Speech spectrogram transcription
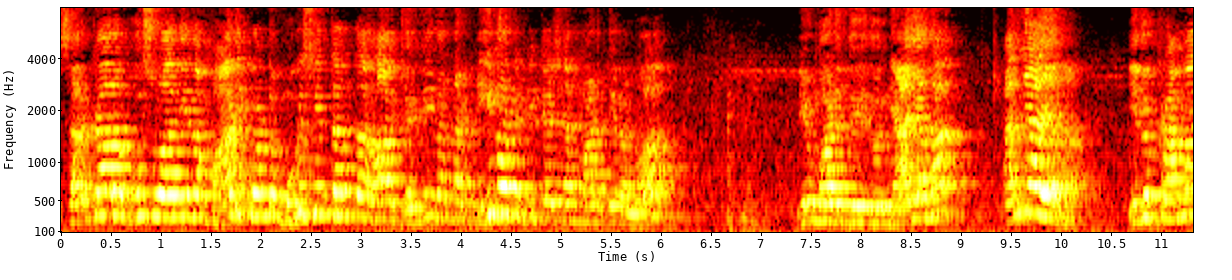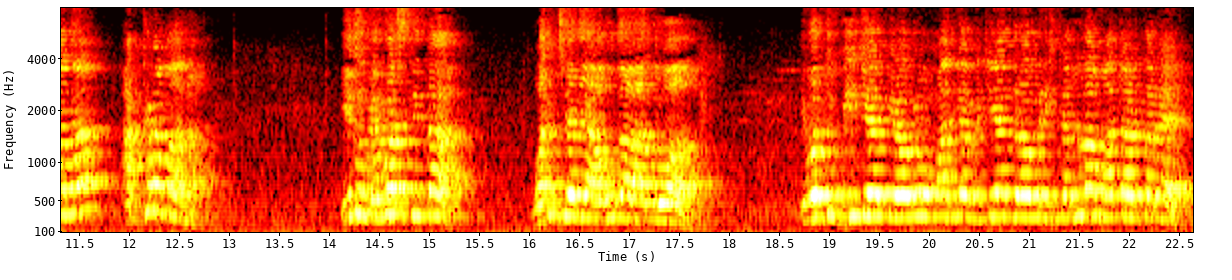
ಸರ್ಕಾರ ಭೂಸ್ವಾಧೀನ ಮಾಡಿಕೊಂಡು ಮುಗಿಸಿದ್ದಂತಹ ಜಮೀನನ್ನ ಡಿನೋಟಿಫಿಕೇಶನ್ ಮಾಡ್ತೀರಲ್ವಾ? ನೀವು ಮಾಡಿದ್ದು ಇದು ನ್ಯಾಯನ ಅನ್ಯಾಯನ? ಇದು ಕ್ರಮನ ಅಕ್ರಮನ? ಇದು ವ್ಯವಸ್ಥಿತ ವಂಚನೆ ಹೌದಾ ಅಲ್ವಾ? ಇವತ್ತು ಬಿಜೆಪಿ ಅವರು ಮಾನ್ಯ ವಿಜಯೇಂದ್ರ ಅವರು ಇಷ್ಟೆಲ್ಲ ಮಾತಾಡ್ತಾರೆ.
